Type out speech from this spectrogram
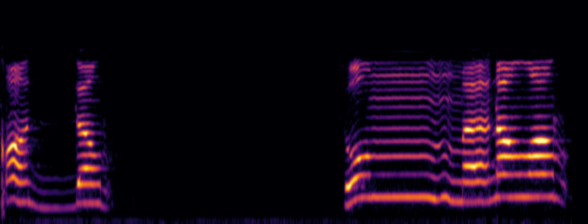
قَدَّرَ. ثُمَّ نَظَرَ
